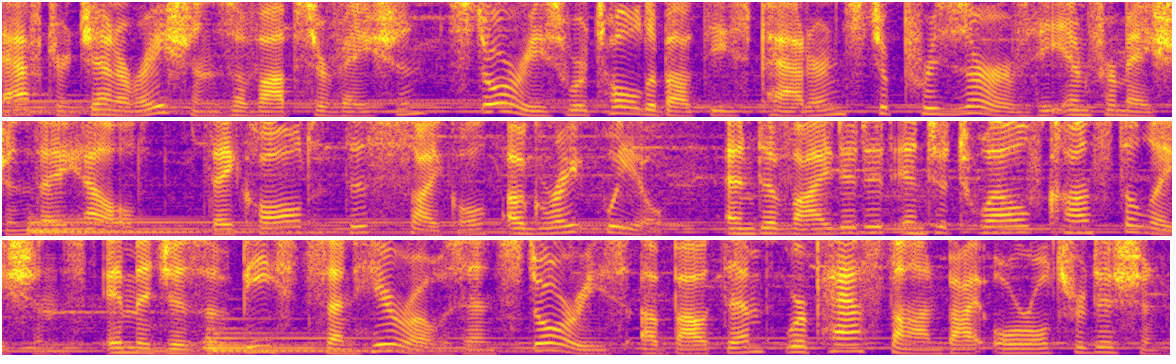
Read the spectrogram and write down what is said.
After generations of observation, stories were told about these patterns to preserve the information they held. They called this cycle a Great Wheel and divided it into 12 constellations. Images of beasts and heroes and stories about them were passed on by oral tradition.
